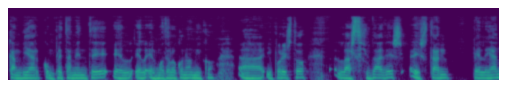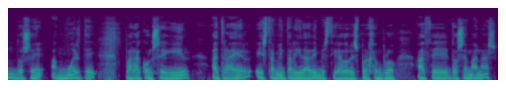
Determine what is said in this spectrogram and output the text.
cambiar completamente el, el, el modelo económico uh, y por esto las ciudades están peleándose a muerte para conseguir atraer esta mentalidad de investigadores. Por ejemplo, hace dos semanas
